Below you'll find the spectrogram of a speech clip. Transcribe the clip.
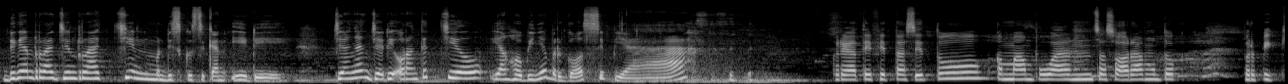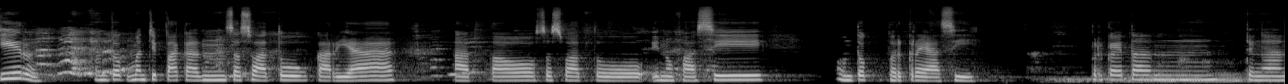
dengan rajin-rajin mendiskusikan ide. Jangan jadi orang kecil yang hobinya bergosip ya. Kreativitas itu kemampuan seseorang untuk berpikir, untuk menciptakan sesuatu karya atau sesuatu inovasi untuk berkreasi berkaitan dengan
